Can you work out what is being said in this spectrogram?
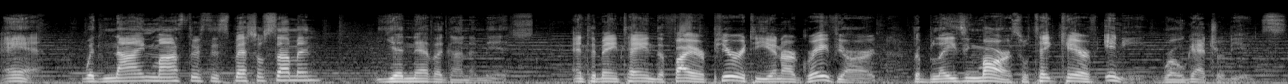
And with nine monsters to special summon, you're never gonna miss. And to maintain the fire purity in our graveyard, the Blazing Mars will take care of any rogue attributes.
